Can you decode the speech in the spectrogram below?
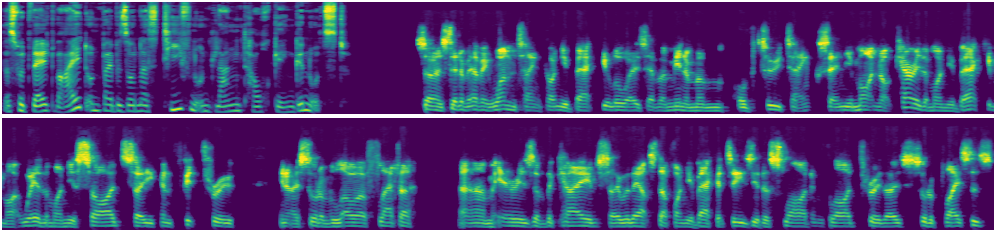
Das wird weltweit und bei besonders tiefen und langen Tauchgängen genutzt. So instead of having one tank on your back, you'll always have a minimum of two tanks, and you might not carry them on your back. You might wear them on your sides so you can fit through, you know, sort of lower, flatter um, areas of the cave. So without stuff on your back, it's easier to slide and glide through those sort of places.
